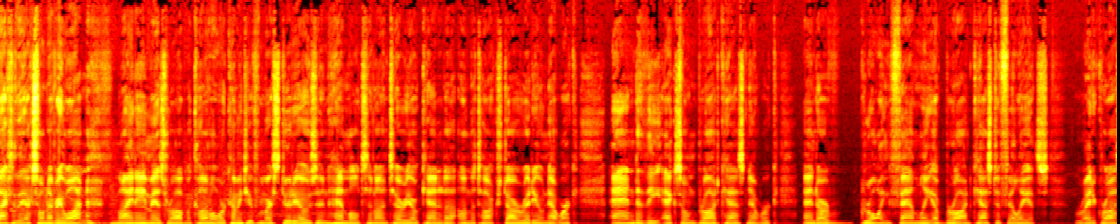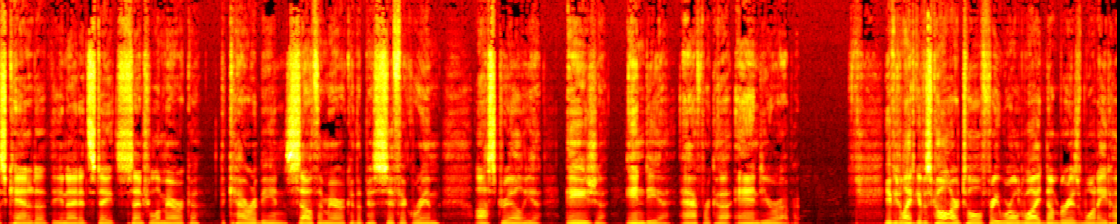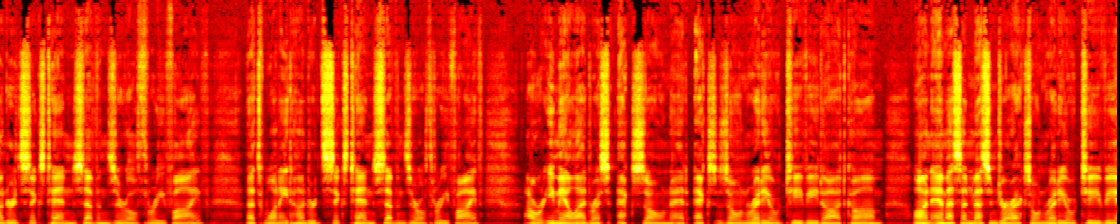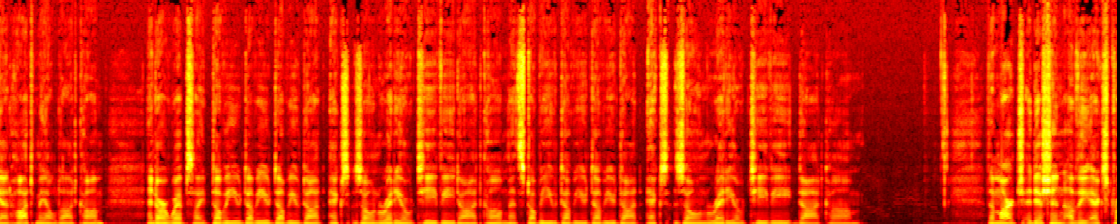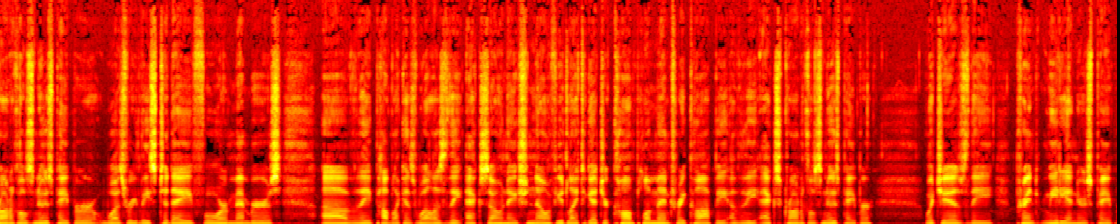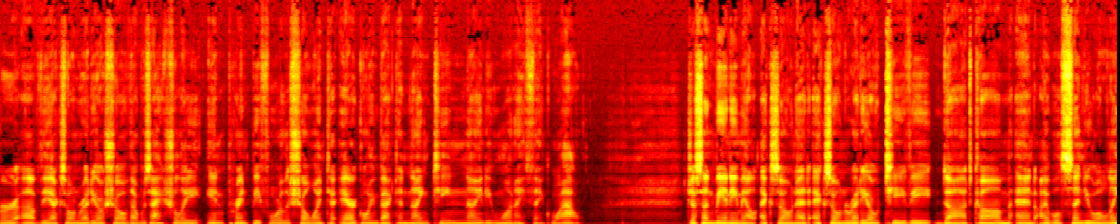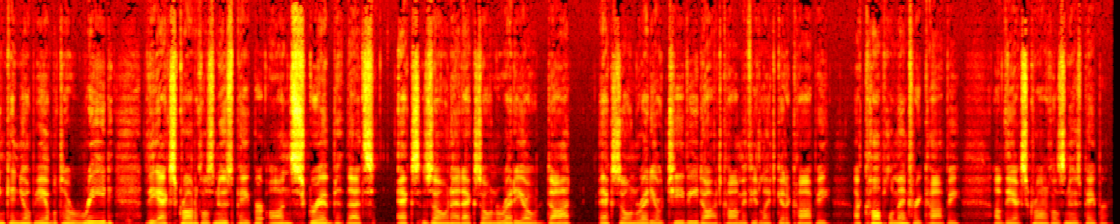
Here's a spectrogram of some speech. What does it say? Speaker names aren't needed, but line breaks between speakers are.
Back to the Zone, everyone. My name is Rob McConnell. We're coming to you from our studios in Hamilton, Ontario, Canada, on the Talkstar Radio Network and the X Zone Broadcast Network, and our growing family of broadcast affiliates right across Canada, the United States, Central America, the Caribbean, South America, the Pacific Rim, Australia, Asia, India, Africa, and Europe. If you'd like to give us a call, our toll free worldwide number is 1 800 610 7035. That's 1 800 610 7035. Our email address, xzone at xzoneradiotv.com. On MSN Messenger, xzoneradiotv at hotmail.com. And our website, www.xzoneradiotv.com. That's www.xzoneradiotv.com. The March edition of the X Chronicles newspaper was released today for members of the public as well as the XO Nation. Now, if you'd like to get your complimentary copy of the X Chronicles newspaper, which is the print media newspaper of the Zone Radio Show that was actually in print before the show went to air, going back to 1991, I think. Wow. Just send me an email, xzone at xzoneradiotv.com, and I will send you a link and you'll be able to read the X Chronicles newspaper on Scribd. That's xzone at xzoneradiotv.com if you'd like to get a copy, a complimentary copy of the X Chronicles newspaper.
